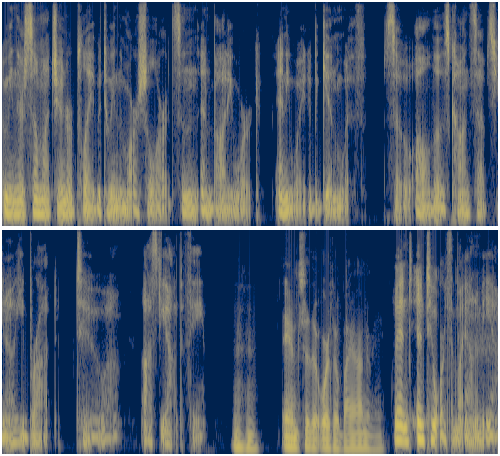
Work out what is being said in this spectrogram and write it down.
I mean, there's so much interplay between the martial arts and, and body work anyway to begin with. So all those concepts, you know, he brought to osteopathy. Mm-hmm. And to the orthobionomy. And, and to orthobionomy, yeah.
